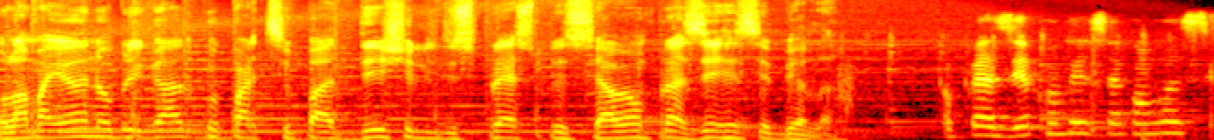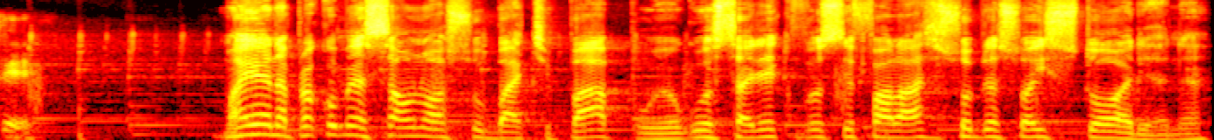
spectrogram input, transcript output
Olá, Maiana, obrigado por participar deste Lead Expresso especial. É um prazer recebê-la. É um prazer conversar com você. Maiana, para começar o nosso bate-papo, eu gostaria que você falasse sobre a sua história, né?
